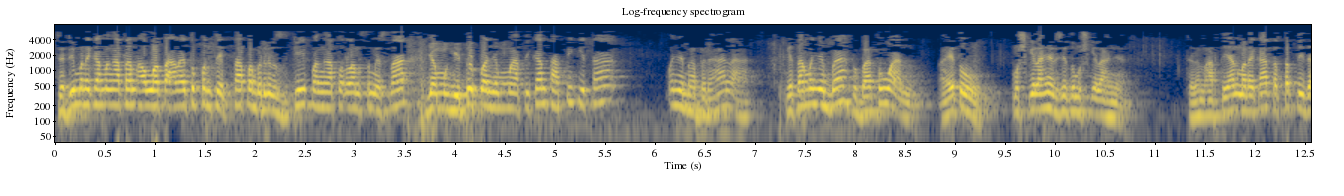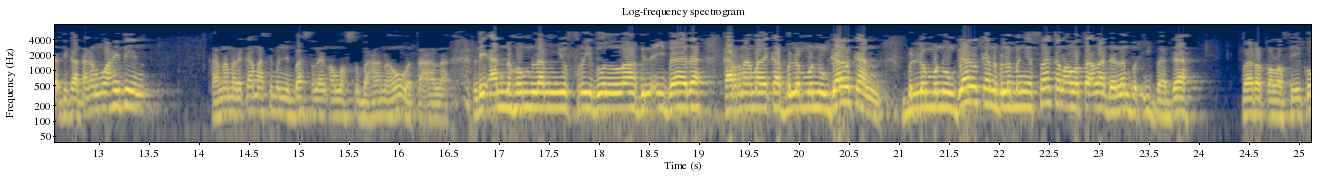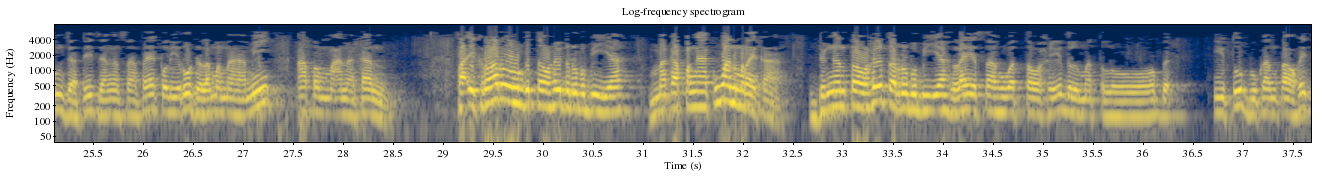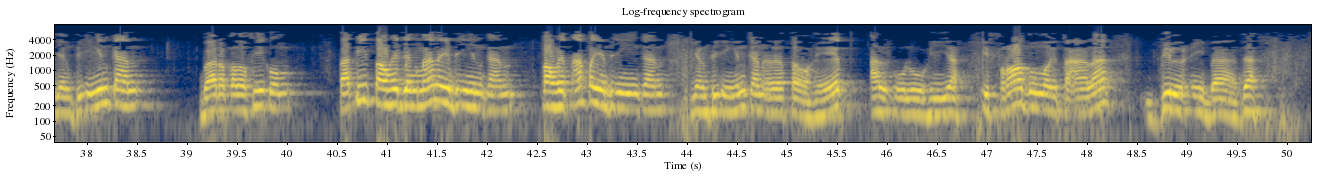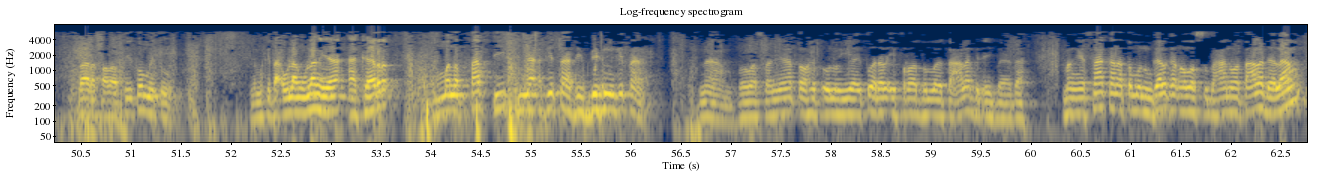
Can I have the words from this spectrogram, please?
Jadi mereka mengatakan Allah Ta'ala itu pencipta, pemberi rezeki, pengatur alam semesta, yang menghidupkan, yang mematikan, tapi kita menyembah berhala. Kita menyembah bebatuan. Nah itu, muskilahnya di situ muskilahnya. Dalam artian mereka tetap tidak dikatakan muahidin. Karena mereka masih menyembah selain Allah Subhanahu wa taala. Li'annahum lam yufridullah bil ibadah, karena mereka belum menunggalkan, belum menunggalkan, belum mengesahkan Allah taala dalam beribadah. Barakallahu fikum. Jadi jangan sampai keliru dalam memahami atau memaknakan. Fa iqraruhum bitauhid rububiyah, maka pengakuan mereka dengan tauhid rububiyah laisa huwa tauhidul matlub. Itu bukan tauhid yang diinginkan. Barakallahu fikum. Tapi tauhid yang mana yang diinginkan? Tauhid apa yang diinginkan? Yang diinginkan adalah tauhid al-uluhiyah, ifradullah taala bil ibadah. Barakallahu fikum itu. Nah, kita ulang-ulang ya agar menetap di benak kita, di diri kita. Nah, bahwasanya tauhid uluhiyah itu adalah ifradullah taala bil ibadah, mengesahkan atau menunggalkan Allah Subhanahu wa taala dalam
